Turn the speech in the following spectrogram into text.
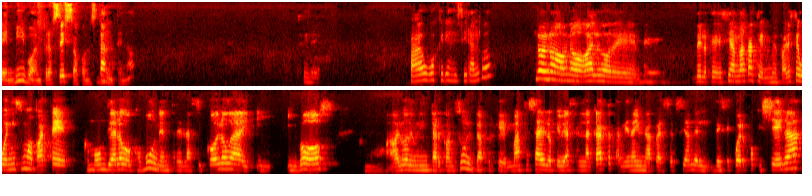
en vivo, en proceso constante, ¿no? Sí. Pau, ¿vos querías decir algo? No, no, no, algo de, lo que decía Maca, que me parece buenísimo, aparte como un diálogo común entre la psicóloga y, vos, como algo de una interconsulta, porque más allá de lo que veas en la carta, también hay una percepción de ese cuerpo que llega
